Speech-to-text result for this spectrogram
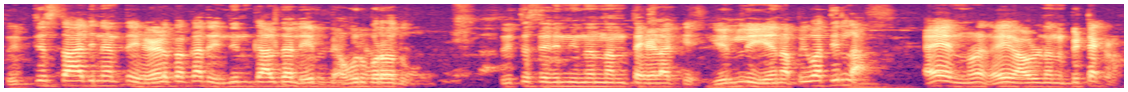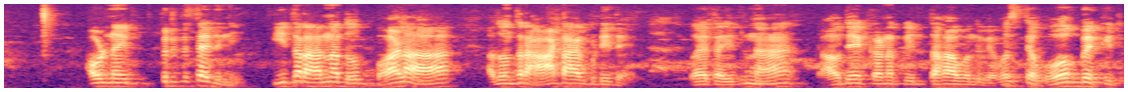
ಪ್ರೀತಿಸ್ತಾ ಇದ್ದೀನಿ ಅಂತ ಹೇಳ್ಬೇಕಾದ್ರೆ ಹಿಂದಿನ ಕಾಲದಲ್ಲಿ ಅವ್ರು ಬರೋದು. ಪ್ರೀತಿಸ್ತಾ ಇದ್ದೀನಿ ನಿನ್ನನ್ನು ಅಂತ ಹೇಳಕ್ಕೆ ಎಲ್ಲಿ ಏನಪ್ಪ, ಇವತ್ತಿಲ್ಲ. ಏ, ನೋಡ, ಏ, ಅವಳು ನನ್ನ ಬಿಟ್ಟೆ ಕಣ. ಅವಳನ್ನ ಪ್ರೀತಿಸ್ತಾ ಇದ್ದೀನಿ ಈ ಥರ ಅನ್ನೋದು ಬಹಳ ಅದೊಂಥರ ಆಟ ಆಗ್ಬಿಟ್ಟಿದೆ. ಆಯ್ತಾ, ಇದನ್ನ ಯಾವುದೇ ಕಾರಣಕ್ಕೂ ಇಂತಹ ಒಂದು ವ್ಯವಸ್ಥೆ ಹೋಗ್ಬೇಕಿದು.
